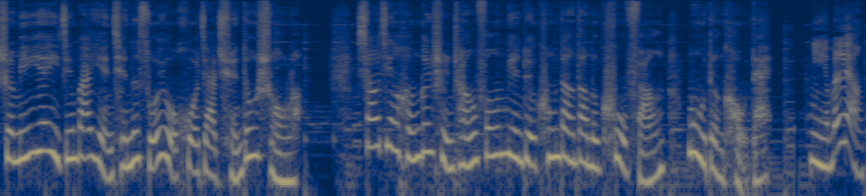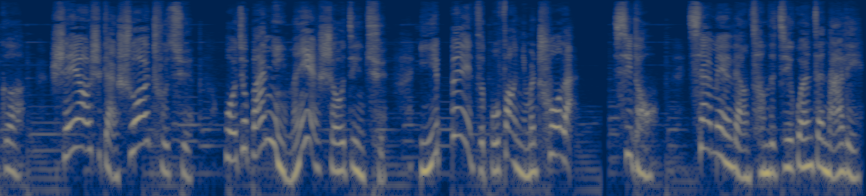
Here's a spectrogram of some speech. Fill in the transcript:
沈明烟已经把眼前的所有货架全都收了。萧敬恒跟沈长风面对空荡荡的库房，目瞪口呆。你们两个，谁要是敢说出去，我就把你们也收进去，一辈子不放你们出来。系统下面两层的机关在哪里？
